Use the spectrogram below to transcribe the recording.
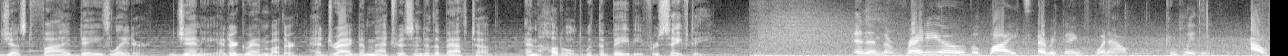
Just five days later, Jenny and her grandmother had dragged a mattress into the bathtub and huddled with the baby for safety. And then the radio, the lights, everything went out, completely out.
